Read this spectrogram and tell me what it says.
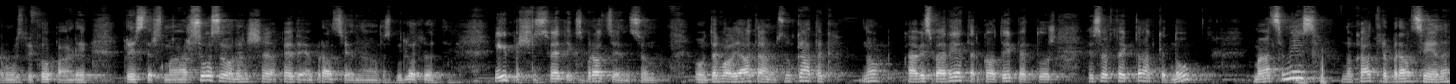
ar mums bija kopā arī Priesteris Mārcis Ozols šajā pēdējā braucienā. Tas bija ļoti, ļoti īpašs un svētīgs brauciens. Un, un tad vēl jautājums, nu, kā, tā, nu, kā vispār iet ar kaut īpatnēm. Es varu teikt tā, ka nu, mācāmies no katra brauciena.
